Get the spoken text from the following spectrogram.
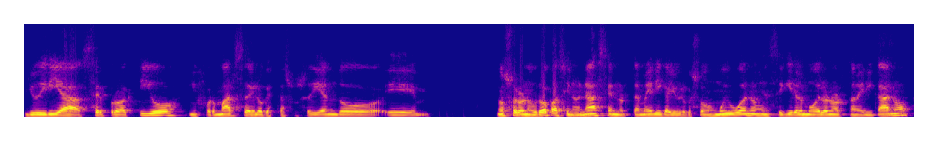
yo diría ser proactivo, informarse de lo que está sucediendo eh, no solo en Europa, sino en Asia, en Norteamérica. Yo creo que somos muy buenos en seguir el modelo norteamericano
